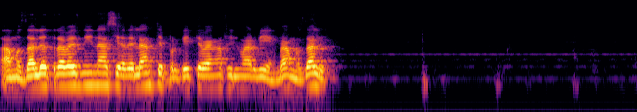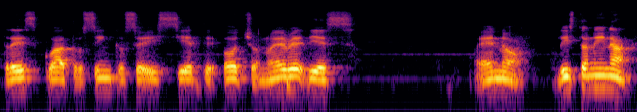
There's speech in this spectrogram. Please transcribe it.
Vamos, dale otra vez, Nina, hacia adelante porque ahí te van a filmar bien. Vamos, dale. 3, 4, 5, 6, 7, 8, 9, 10. Bueno, listo, Nina.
